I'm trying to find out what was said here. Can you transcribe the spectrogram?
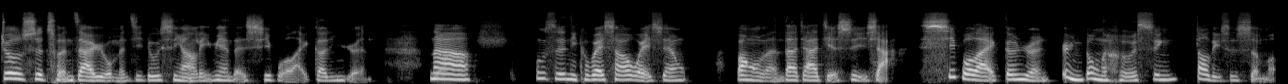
就是存在于我们基督信仰里面的希伯来根源。那牧师，你可不可以稍微先帮我们大家解释一下希伯来根源运动的核心到底是什么？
